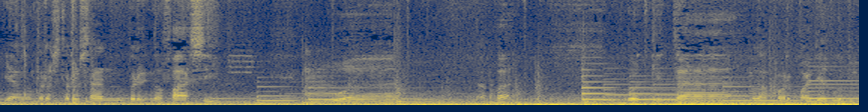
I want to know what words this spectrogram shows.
yang terus-terusan berinovasi buat apa buat kita lapor pajak lebih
